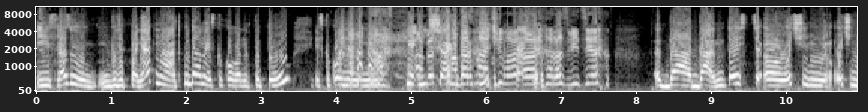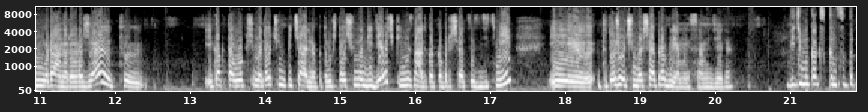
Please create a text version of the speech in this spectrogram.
и сразу будет понятно, откуда она, из какого она ПТУ, из какой она... Обозначила э, развитие. Да, да, ну то есть э, очень, очень рано рожают, э, и как-то, в общем, это очень печально, потому что очень многие девочки не знают, как обращаться с детьми, и это тоже очень большая проблема на самом деле. Видимо, как с концентр-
